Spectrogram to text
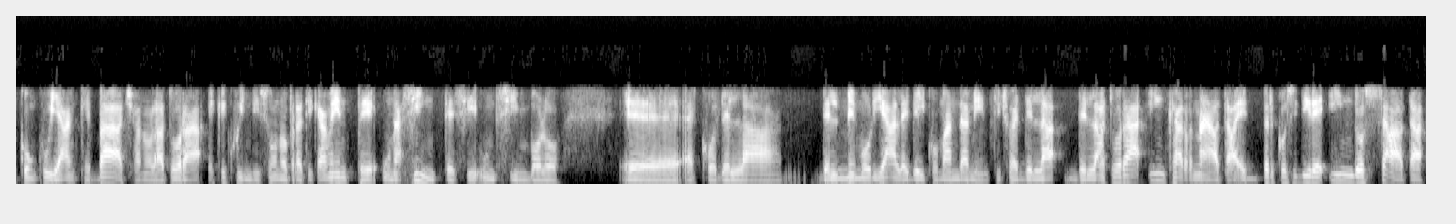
con cui anche baciano la Torah e che quindi sono praticamente una sintesi, un simbolo eh, ecco, della, del memoriale dei comandamenti, cioè della, della Torah incarnata e per così dire indossata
